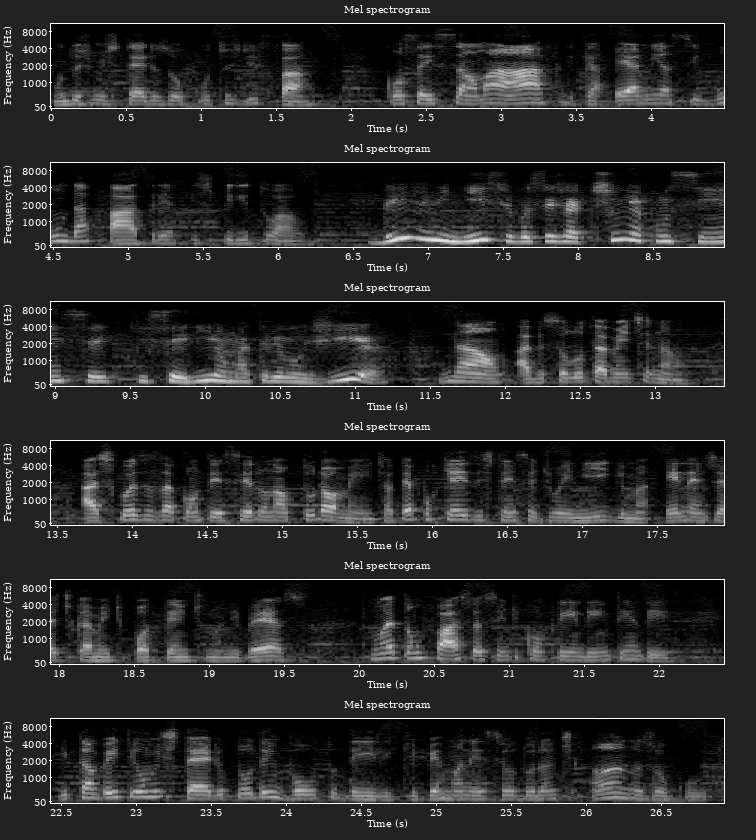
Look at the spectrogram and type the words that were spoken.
um dos mistérios ocultos de Fá, Conceição, a África é a minha segunda pátria espiritual. Desde o início você já tinha consciência que seria uma trilogia? Não, absolutamente não. As coisas aconteceram naturalmente, até porque a existência de um enigma energeticamente potente no universo não é tão fácil assim de compreender e entender. E também tem um mistério todo envolto dele, que permaneceu durante anos oculto.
